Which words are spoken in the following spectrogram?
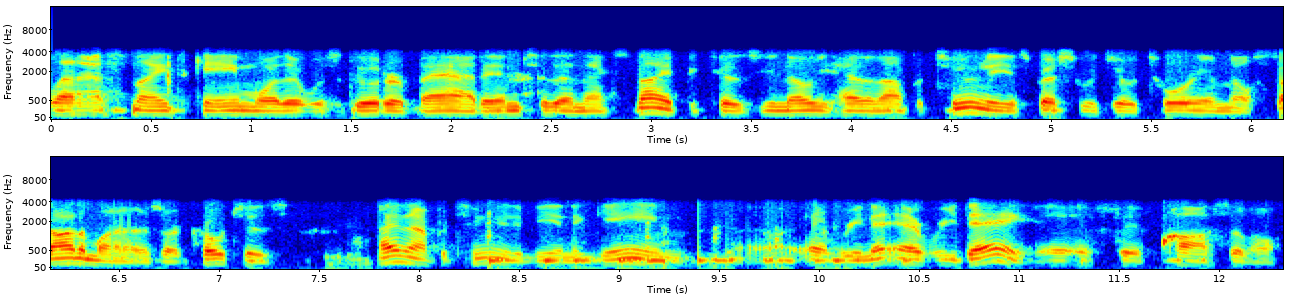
last night's game, whether it was good or bad, into the next night because you know you had an opportunity, especially with Joe Torre and Mel Stottlemyre as our coaches. I had an opportunity to be in the game uh, every every day if, if possible.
